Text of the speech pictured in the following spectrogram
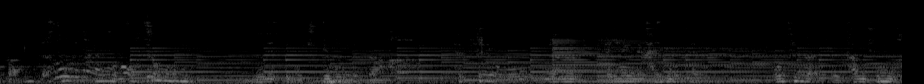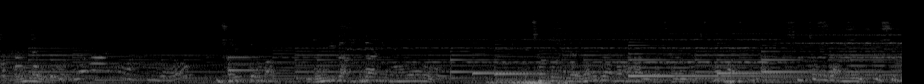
좋은 기자가 저거 없죠. 너네 때문에 죽여버리겠다. 100대 5면은 100명인데 가지도 못해. 어떻게 가요? 저기 감 죽는 거 바깥도 100명. 못 나가는 것 같은데요? 저희들 막 무기 갖고 다니고 저도 이제 형사생활하면서 저는 걸 처음 봤습니다. 실종자는 수십억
